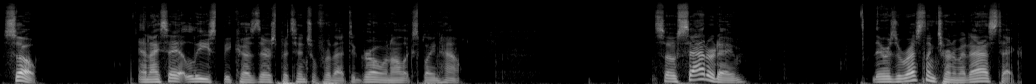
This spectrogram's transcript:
So, and I say at least because there's potential for that to grow, and I'll explain how. So Saturday, there was a wrestling tournament at Aztec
